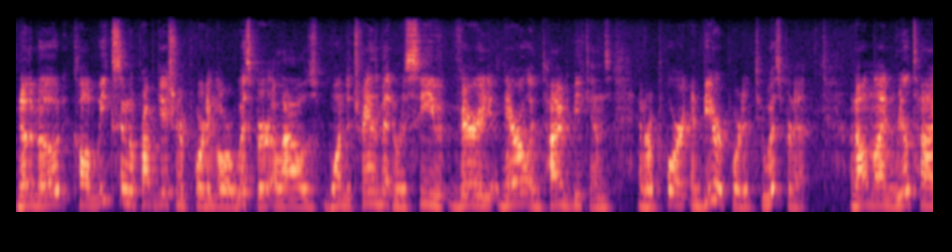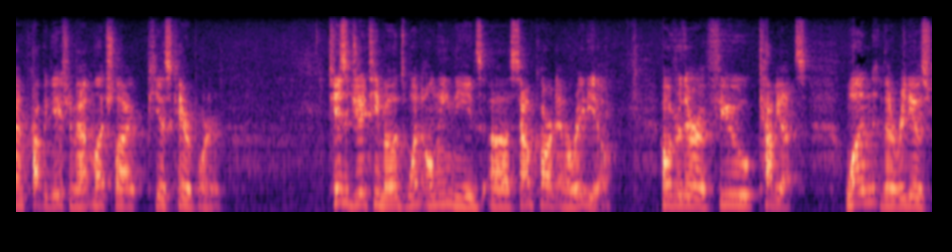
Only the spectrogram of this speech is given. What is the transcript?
Another mode, called Weak Signal Propagation Reporting or WSPR, allows one to transmit and receive very narrow and timed beacons and report and be reported to WSPRnet, an online real-time propagation map much like PSK Reporter. To use the JT modes, one only needs a sound card and a radio. However, there are a few caveats. One, the radios,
